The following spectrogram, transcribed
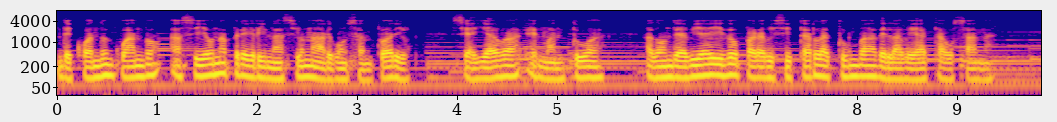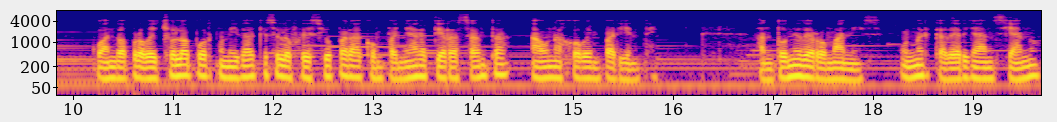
De cuando en cuando hacía una peregrinación a algún santuario. Se hallaba en Mantua, a donde había ido para visitar la tumba de la beata Osana. Cuando aprovechó la oportunidad que se le ofreció para acompañar a Tierra Santa a una joven pariente. Antonio de Romanis, un mercader ya anciano,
